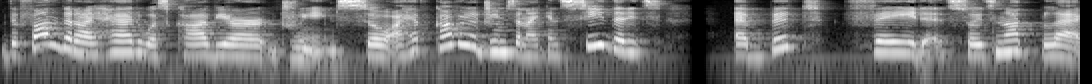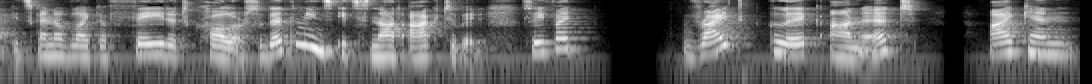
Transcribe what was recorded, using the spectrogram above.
the font that I had was Caviar Dreams. So I have Caviar Dreams and I can see that it's a bit faded. So it's not black. It's kind of like a faded color. So that means it's not activated. So if I right click on it, I can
